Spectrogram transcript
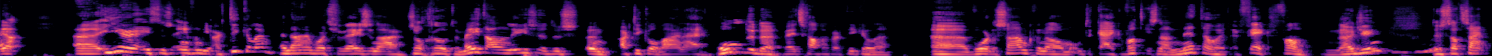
Ja. Uh, hier is dus een van die artikelen en daarin wordt verwezen naar zo'n grote meta-analyse. Dus een artikel waarin eigenlijk honderden wetenschappelijke artikelen uh, worden samengenomen om te kijken wat is nou netto het effect van nudging. Mhm. Dus dat zijn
